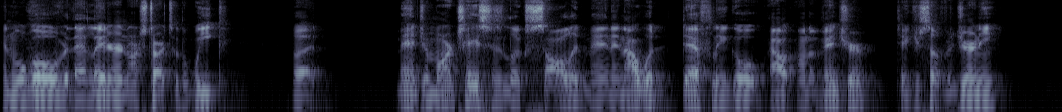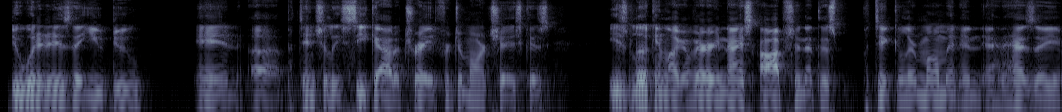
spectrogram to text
and we'll go over that later in our starts of the week. But man, Ja'Marr Chase has looked solid, man, and I would definitely go out on a venture, take yourself a journey, do what it is that you do, and uh, potentially seek out a trade for Ja'Marr Chase because he's looking like a very nice option at this particular moment and, and has a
